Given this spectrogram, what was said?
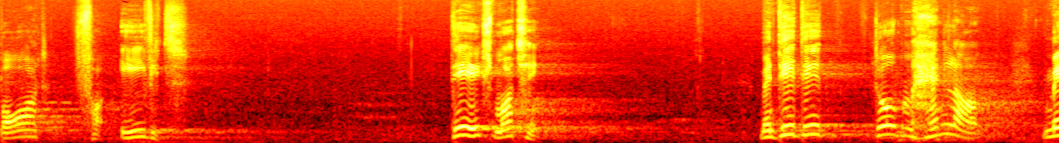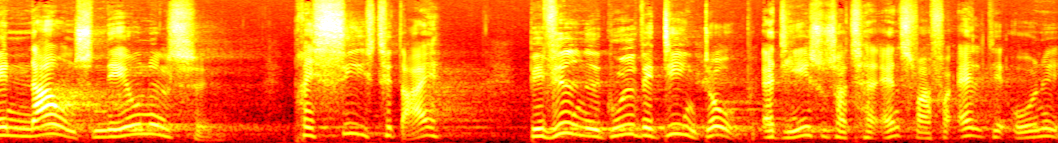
bort for evigt. Det er ikke småting. Men det er det, dåben handler om. Med navns nævnelse, præcis til dig, bevidnede Gud ved din dåb, at Jesus har taget ansvar for alt det onde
